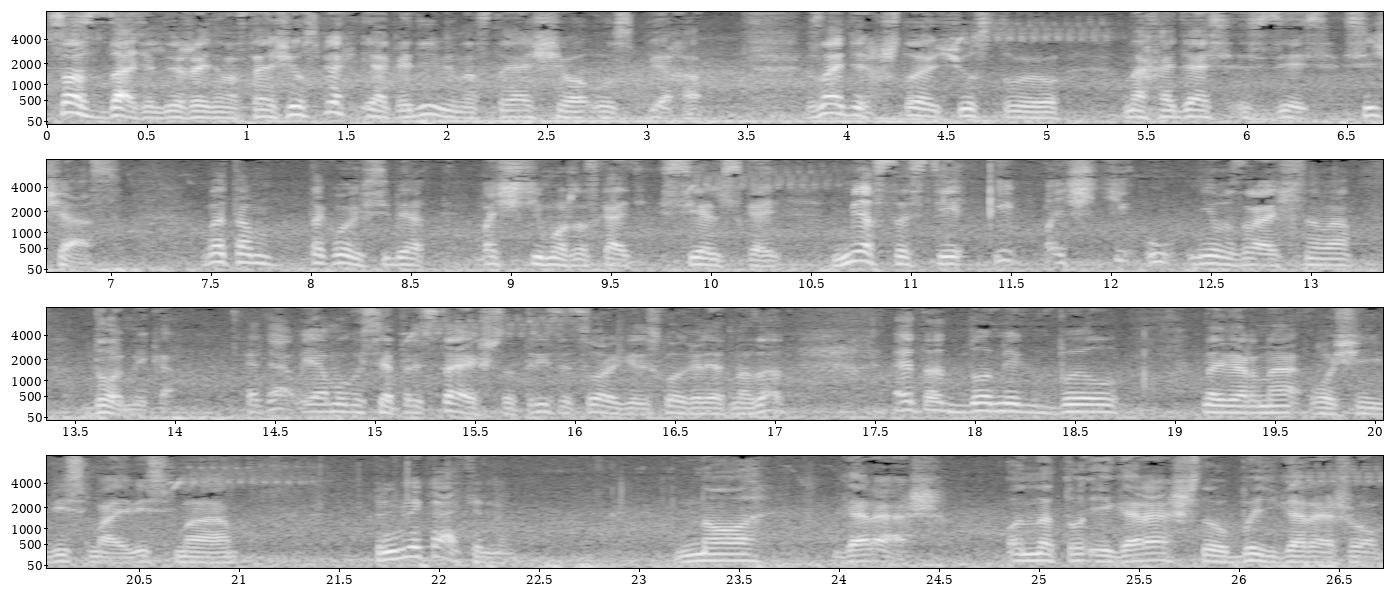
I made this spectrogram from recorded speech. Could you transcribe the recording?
создатель движения «Настоящий успех» и Академии «Настоящего успеха». Знаете, что я чувствую, находясь здесь сейчас? В этом такой себе, почти можно сказать, сельской местности и почти у невзрачного домика. Хотя я могу себе представить, что 30, 40 или сколько лет назад этот домик был, наверное, очень весьма и весьма привлекательным. Но гараж, он на то и гараж, чтобы быть гаражом.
